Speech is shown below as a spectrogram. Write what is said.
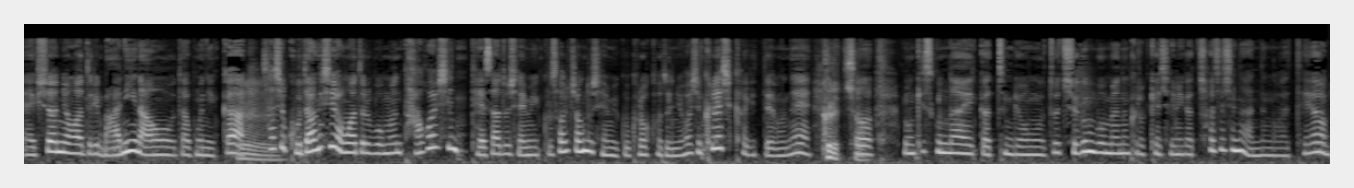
액션 영화들이 많이 나오다 보니까 음. 사실 그 당시 영화들을 보면 다 훨씬 대사도 재밌고 설정도 재밌고 그렇거든요. 훨씬 클래식하기 때문에 그렇죠. 롱키스 굿나잇 같은 경우도 지금 보면은 그렇게 재미가 처지지는 않는 것 같아요.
